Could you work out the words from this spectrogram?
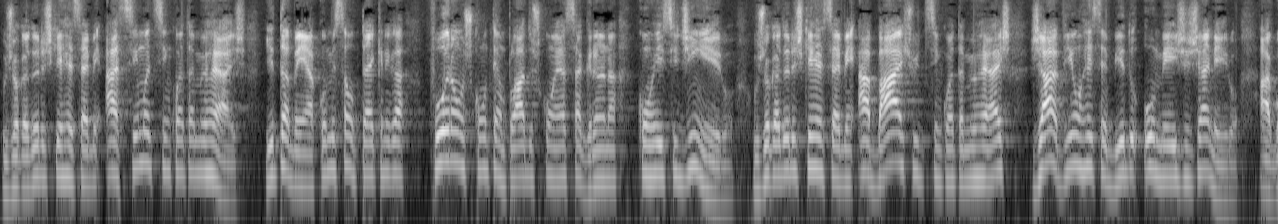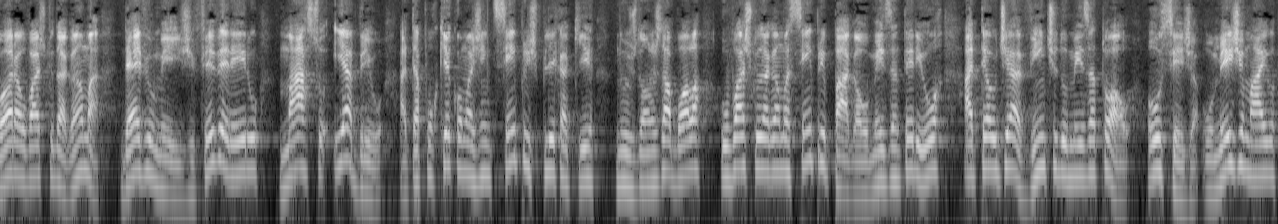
Os jogadores que recebem acima de 50 mil reais e também a comissão técnica foram os contemplados com essa grana, com esse dinheiro. Os jogadores que recebem abaixo de 50 mil reais já haviam recebido o mês de janeiro. Agora o Vasco da Gama deve o mês de fevereiro, março e abril. Até porque, como a gente sempre explica aqui nos Donos da Bola, o Vasco da Gama sempre paga o mês anterior até o dia 20 do mês atual. Ou seja, o mês de maio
